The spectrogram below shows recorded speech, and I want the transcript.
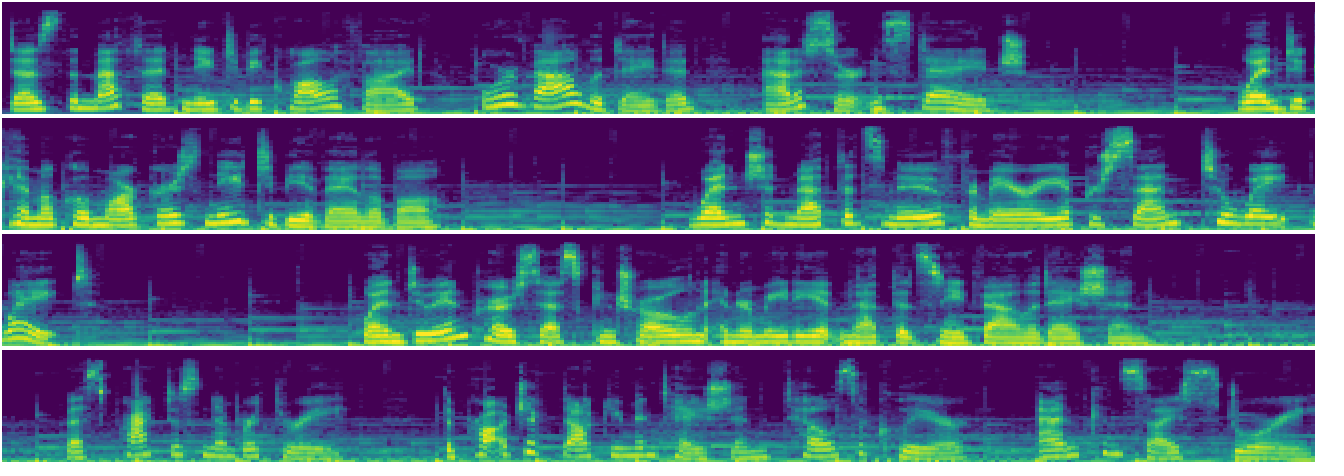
Does the method need to be qualified or validated at a certain stage? When do chemical markers need to be available? When should methods move from area percent to weight weight? When do in process control and intermediate methods need validation? Best practice number three the project documentation tells a clear and concise story.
